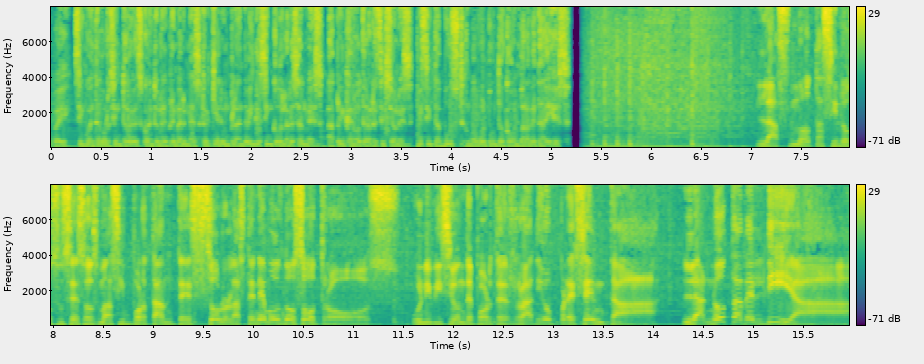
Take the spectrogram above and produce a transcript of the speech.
AroPay. 50% de descuento en el primer mes requiere un plan de 25 dólares al mes. Aplican otras restricciones. Visita boostmobile.com para detalles. Las notas y los sucesos más importantes solo las tenemos nosotros. Univisión Deportes Radio presenta la nota del día.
